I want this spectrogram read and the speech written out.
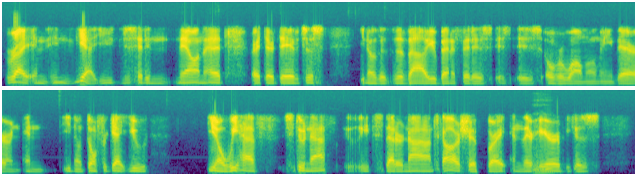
Right, and, and yeah, you just hit a nail on the head right there, Dave. Just you know the the value benefit is is is overwhelmingly there. And and you know don't forget you you know we have student athletes that are not on scholarship, right? And they're mm-hmm. here because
